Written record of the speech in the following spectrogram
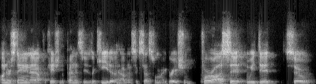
understanding that application dependency is the key to having a successful migration. For us, it we did so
